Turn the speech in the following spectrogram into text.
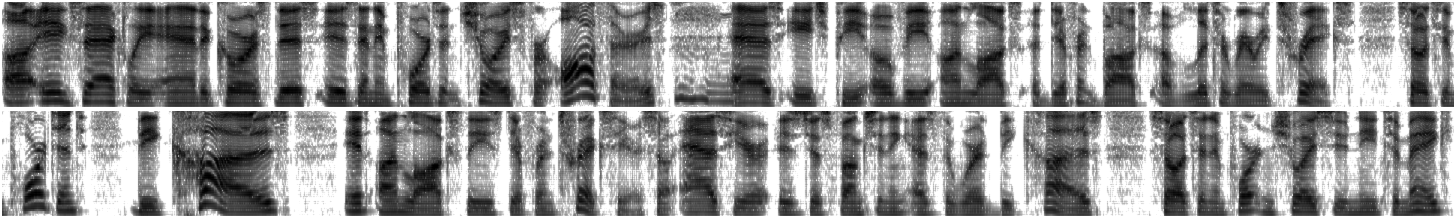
Uh, exactly. And of course, this is an important choice for authors mm -hmm. as each POV unlocks a different box of literary tricks. So it's important because it unlocks these different tricks here. So as here is just functioning as the word because. So it's an important choice you need to make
